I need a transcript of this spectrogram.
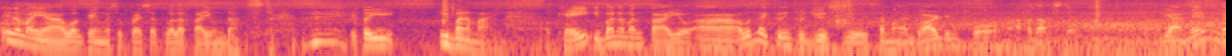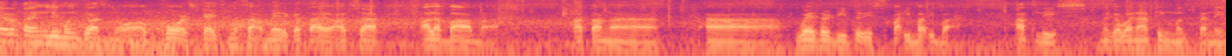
yun naman, ah, huwag kayong masurprise at wala tayong dumpster. Ito'y iba naman. Okay? Iba naman tayo. Ah, I would like to introduce you sa mga garden ko, mga kadamster. Yan, may meron tayong lemongrass, no? Of course, kahit nasa Amerika tayo at sa Alabama. At ang ah, ah, weather dito is paiba-iba. At least, nagawa nating magtanim,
